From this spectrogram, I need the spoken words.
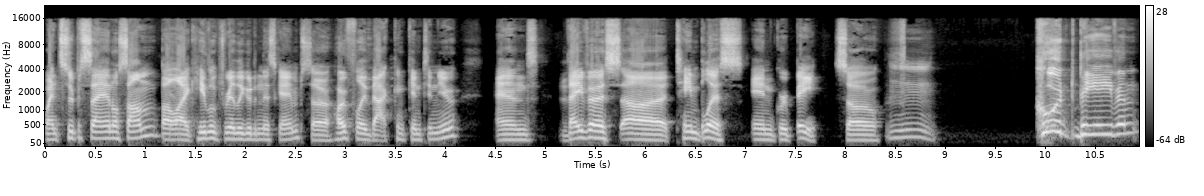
went Super Saiyan or some, but like he looked really good in this game. So hopefully that can continue. And they verse uh, Team Bliss in Group B, so Mm. could be even.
